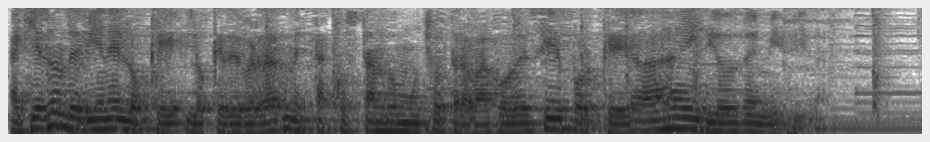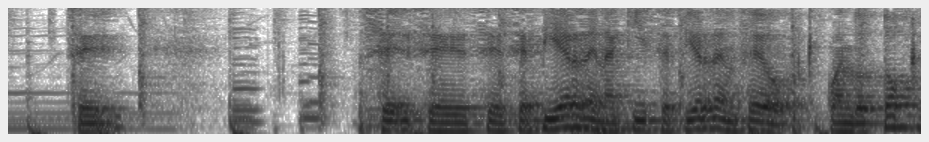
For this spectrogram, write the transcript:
Aquí es donde viene lo que, lo que de verdad me está costando mucho trabajo decir, porque, ay Dios de mi vida, se, se, pierden aquí, se pierden feo, porque cuando, toca,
